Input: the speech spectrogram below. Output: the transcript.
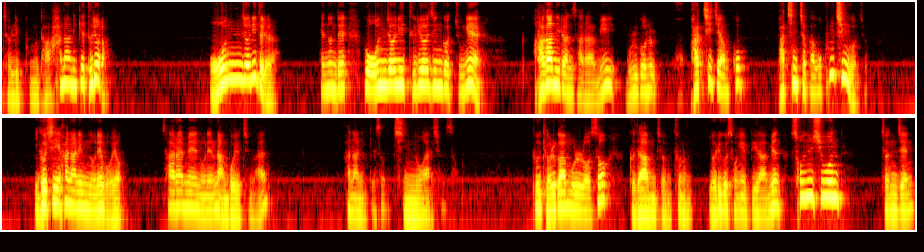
전리품은 다 하나님께 드려라. 온전히 드려라. 했는데 그 온전히 드려진 것 중에 아간이란 사람이 물건을 바치지 않고 바친 척하고 훔친 거죠. 이것이 하나님 눈에 보여. 사람의 눈에는 안 보였지만 하나님께서 진노하셔서 그 결과물로서 그 다음 전투는 여리고성에 비하면 손쉬운 전쟁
